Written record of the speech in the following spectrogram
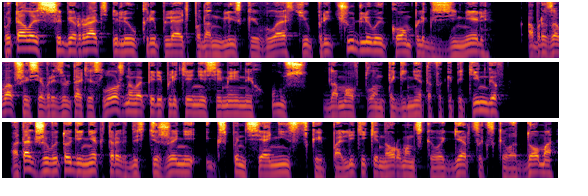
пыталась собирать или укреплять под английской властью причудливый комплекс земель, образовавшийся в результате сложного переплетения семейных уз домов плантагенетов и капетингов, а также в итоге некоторых достижений экспансионистской политики нормандского герцогского дома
